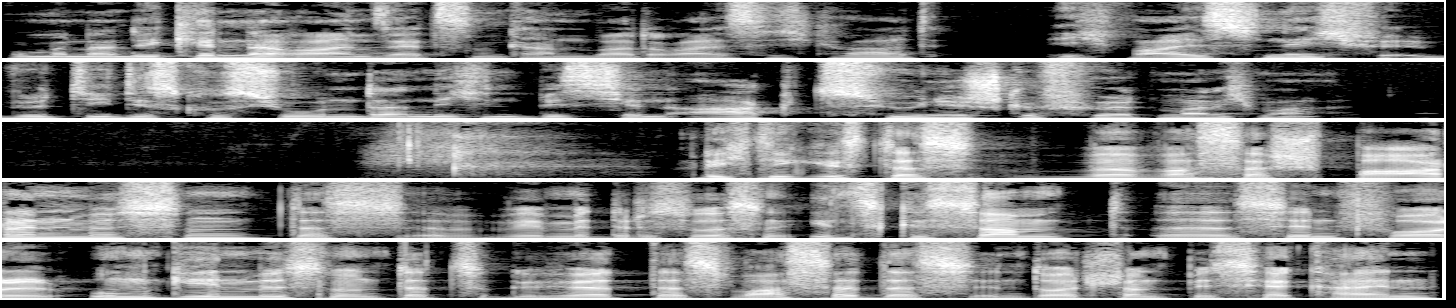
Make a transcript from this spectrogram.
wo man dann die Kinder reinsetzen kann bei 30 Grad. Ich weiß nicht, wird die Diskussion dann nicht ein bisschen arg zynisch geführt manchmal? Richtig ist, dass wir Wasser sparen müssen, dass wir mit Ressourcen insgesamt äh, sinnvoll umgehen müssen und dazu gehört das Wasser, das in Deutschland bisher kein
